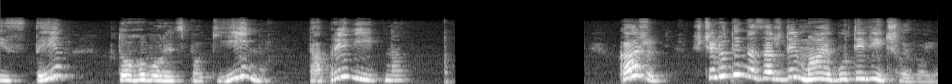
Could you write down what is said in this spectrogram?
і з тим, хто говорить спокійно та привітно. Кажуть, що людина завжди має бути вічливою.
